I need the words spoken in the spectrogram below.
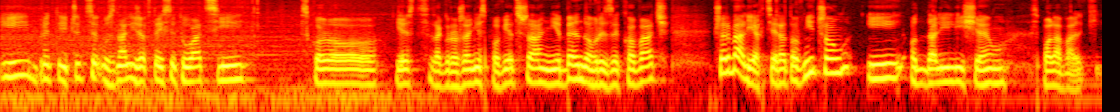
i Brytyjczycy uznali, że w tej sytuacji, skoro jest zagrożenie z powietrza, nie będą ryzykować, Przerwali akcję ratowniczą i oddalili się z pola walki.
